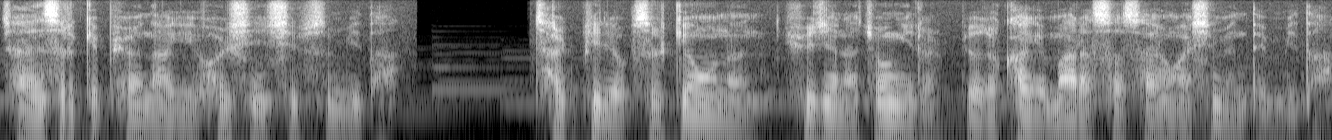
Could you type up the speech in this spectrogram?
자연스럽게 표현하기 훨씬 쉽습니다. 찰필이 없을 경우는 휴지나 종이를 뾰족하게 말아서 사용하시면 됩니다.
